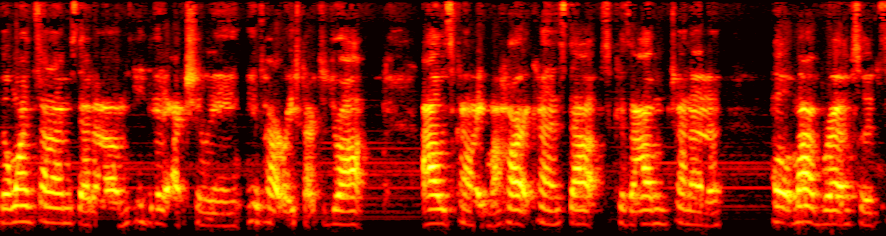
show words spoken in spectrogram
the one times that um he did actually his heart rate start to drop I was kind of like my heart kind of stopped because I'm trying to hold my breath. So it's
